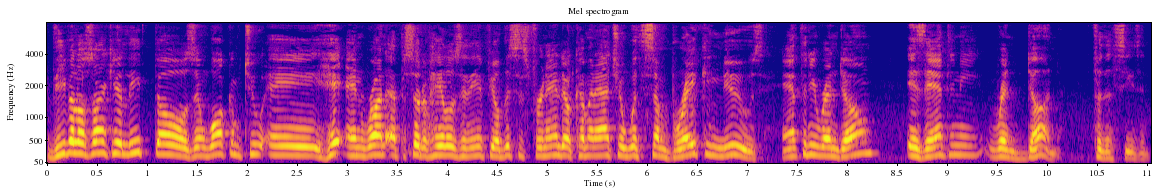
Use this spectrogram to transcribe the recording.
Viva Los Angelitos, and welcome to a hit and run episode of Halos in the Infield. This is Fernando coming at you with some breaking news. Anthony Rendon is Anthony Rendon for the season.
